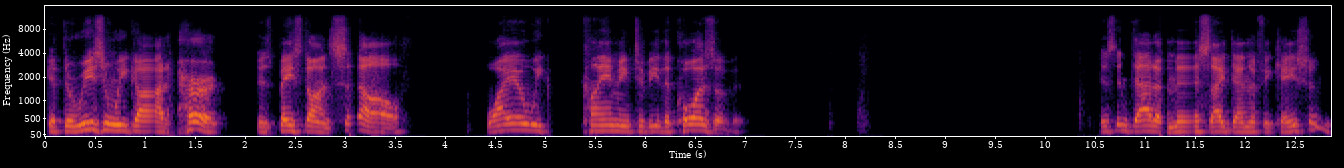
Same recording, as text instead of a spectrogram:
if the reason we got hurt is based on self, why are we claiming to be the cause of it? Isn't that a misidentification?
